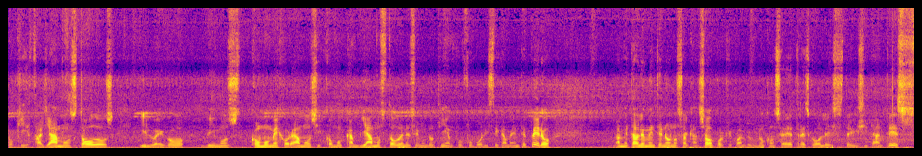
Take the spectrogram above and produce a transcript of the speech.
lo que fallamos todos y luego vimos cómo mejoramos y cómo cambiamos todo en el segundo tiempo futbolísticamente, pero lamentablemente no nos alcanzó porque cuando uno concede tres goles de visitante es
